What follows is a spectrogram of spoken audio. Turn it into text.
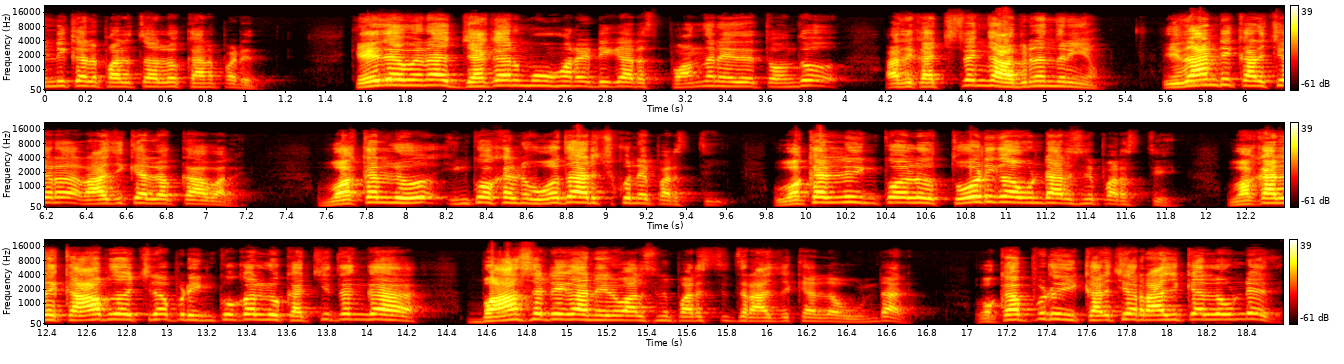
ఎన్నికల ఫలితాల్లో కనపడింది. ఏదేమైనా జగన్మోహన్ రెడ్డి గారి స్పందన ఏదైతే ఉందో అది ఖచ్చితంగా అభినందనీయం. ఇలాంటి కల్చర్ రాజకీయాల్లో కావాలి. ఒకళ్ళు ఇంకొకరిని ఓదార్చుకునే పరిస్థితి ఒకళ్ళు ఇంకోళ్ళు తోడుగా ఉండాల్సిన పరిస్థితి ఒకళ్ళు ఆపద వచ్చినప్పుడు ఇంకొకళ్ళు ఖచ్చితంగా బాసటిగా నిలవాల్సిన పరిస్థితి రాజకీయాల్లో ఉండాలి. ఒకప్పుడు ఈ కల్చర్ రాజకీయాల్లో ఉండేది.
